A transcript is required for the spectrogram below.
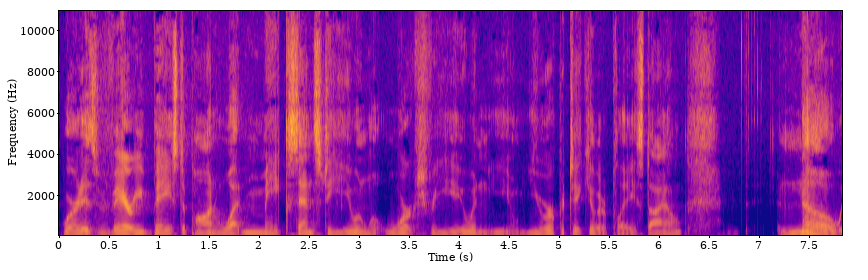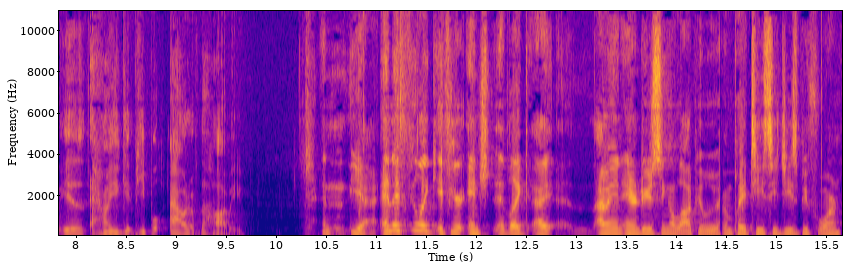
where it is very based upon what makes sense to you and what works for you and you know, your particular play style no is how you get people out of the hobby And yeah, and if like if you're interested, like I, I mean, introducing a lot of people who haven't played TCGs before,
